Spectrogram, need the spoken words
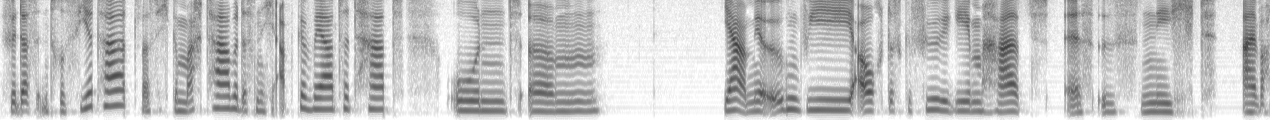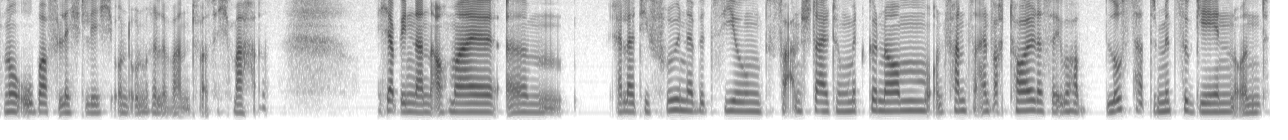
für das interessiert hat, was ich gemacht habe, das nicht abgewertet hat und ähm, ja, mir irgendwie auch das Gefühl gegeben hat, es ist nicht einfach nur oberflächlich und unrelevant, was ich mache. Ich habe ihn dann auch mal ähm, relativ früh in der Beziehung zu Veranstaltungen mitgenommen und fand es einfach toll, dass er überhaupt Lust hatte mitzugehen und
